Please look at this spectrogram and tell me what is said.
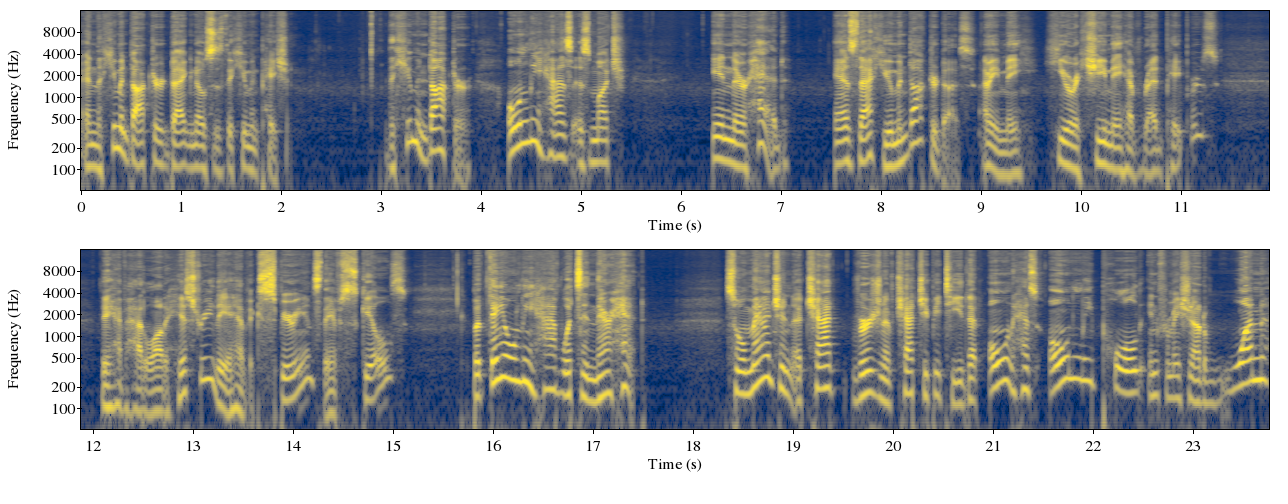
and the human doctor diagnoses the human patient. The human doctor only has as much in their head as that human doctor does. I mean, may, he or she may have read papers, they have had a lot of history, they have experience, they have skills, but they only have what's in their head. So imagine a chat version of ChatGPT that own, has only pulled information out of one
